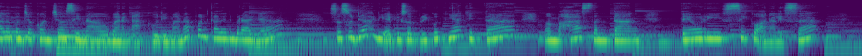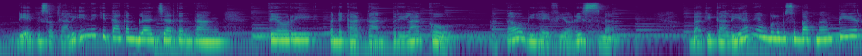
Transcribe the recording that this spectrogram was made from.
Halo konco-konco Sinau bareng aku di mana pun kalian berada. Sesudah di episode berikutnya kita membahas tentang teori psikoanalisa. Di episode kali ini kita akan belajar tentang teori pendekatan perilaku atau behaviorisme. Bagi kalian yang belum sempat mampir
